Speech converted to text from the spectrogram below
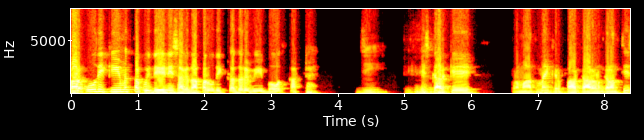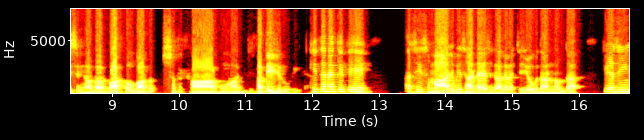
ਪਰ ਉਹਦੀ ਕੀਮਤ ਤਾਂ ਕੋਈ ਦੇ ਨਹੀਂ ਸਕਦਾ ਪਰ ਉਹਦੀ ਕਦਰ ਵੀ ਬਹੁਤ ਘੱਟ ਹੈ। ਜੀ ਇਸ ਕਰਕੇ ਪ੍ਰਮਾਤਮਾ ਹੀ ਕਿਰਪਾ ਕਰਨ ਗ੍ਰੰਥੀ ਸਿੰਘਾਂ ਦਾ ਵੱਧ ਤੋਂ ਵੱਧ ਸਤਿਕਾਰ ਹੋਣਾ ਅਤੀ ਜ਼ਰੂਰੀ ਹੈ। ਕਿਤੇ ਨਾ ਕਿਤੇ ਅਸੀਂ ਸਮਾਜ ਵੀ ਸਾਡਾ ਇਸ ਗੱਲ ਵਿੱਚ ਯੋਗਦਾਨ ਲਾਉਂਦਾ ਕਿ ਅਸੀਂ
